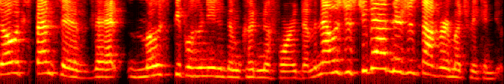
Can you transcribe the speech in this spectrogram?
so expensive that most people who needed them couldn't afford them. And that was just too bad. And there's just not very much we can do.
